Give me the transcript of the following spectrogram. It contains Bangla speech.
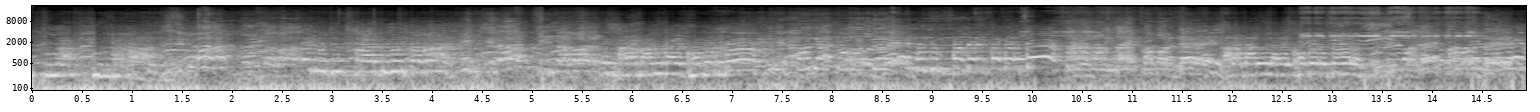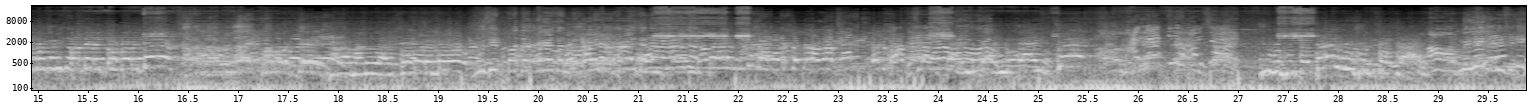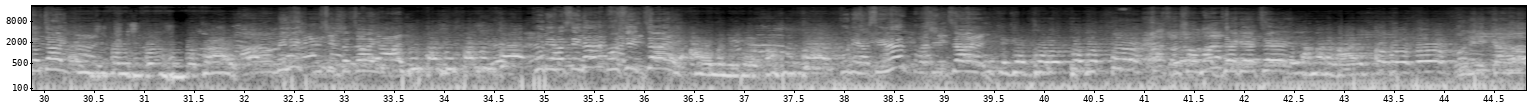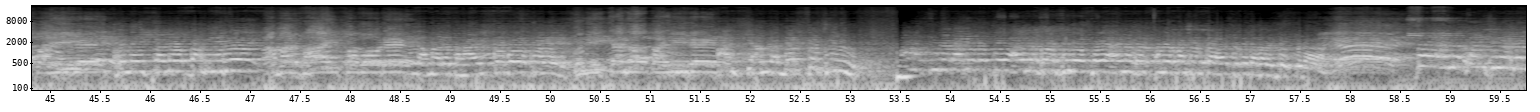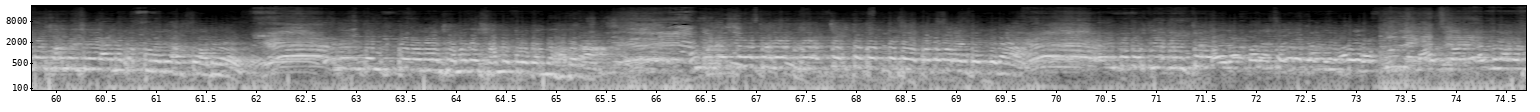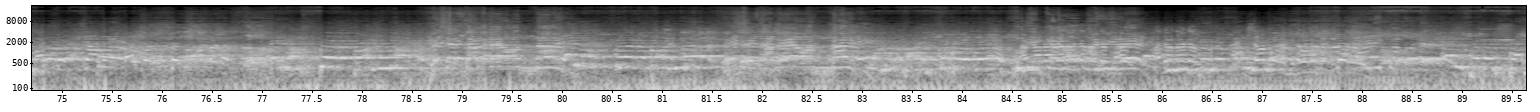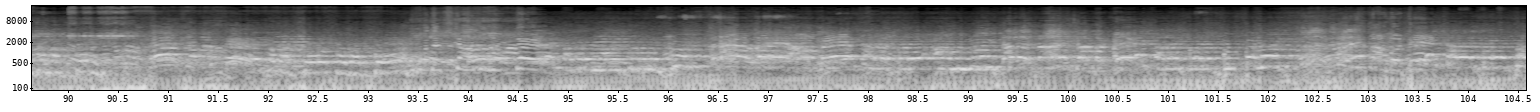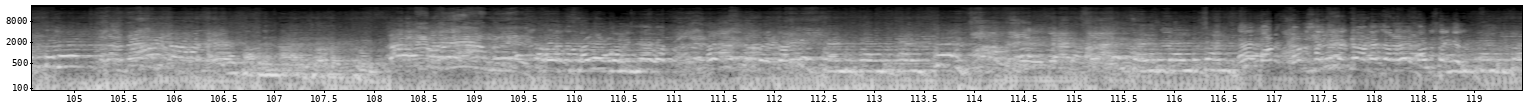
ইনকিলাব জিন্দাবাদ এই সারা বাংলায় খবর দে। সারা বাংলায় খুনি হাসিনার খুশি চাই আওয়ামী চাই হাসিনার ফাঁসি চাই সমাজ জেগেছে আমার ভাই খুনি কেন বাহিরে? খুনি কেন বাহিরে আমার ভাই কবরে। আমার ভাই কবরে খুনি কেন বাহিরে? আজকে আমরা দেখতেছি মাহফিলের আলোতে আয়নাগর খুলে আয়নাগর খুলে বাসা করা হয়েছে কথা বলে দেখতে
